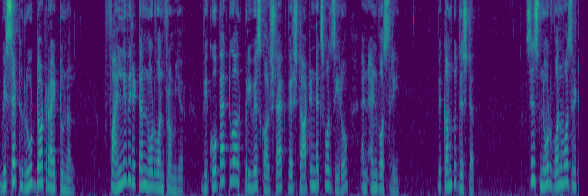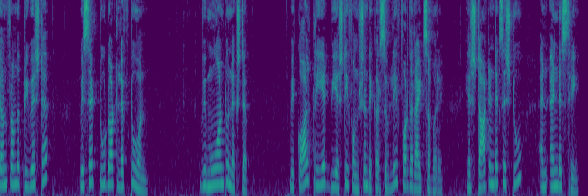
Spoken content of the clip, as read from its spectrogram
we set root.right to null. Finally we return node 1 from here. We go back to our previous call stack where start index was 0 and end was 3. We come to this step. Since node 1 was returned from the previous step, we set 2 dot left to 1. We move on to next step. We call create BST function recursively for the right subarray. Here start index is 2 and end is 3.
